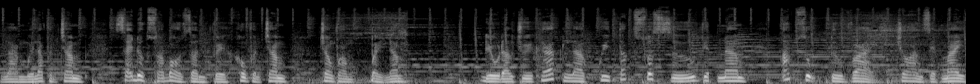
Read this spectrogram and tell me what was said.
là 15% sẽ được xóa bỏ dần về 0% trong vòng 7 năm. Điều đáng chú ý khác là quy tắc xuất xứ Việt Nam áp dụng từ vải cho hàng dệt may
